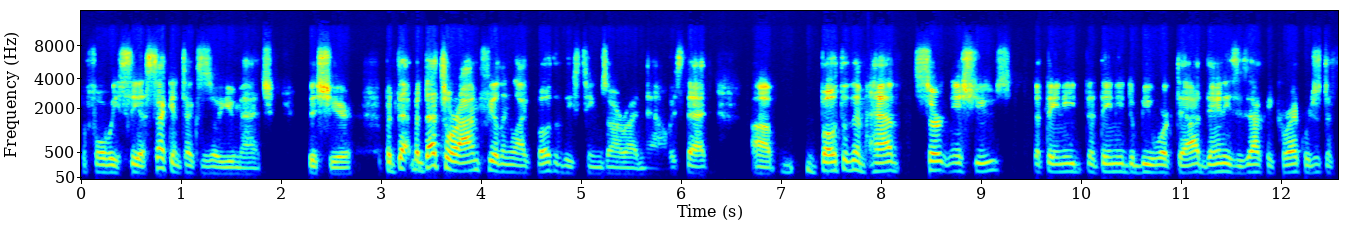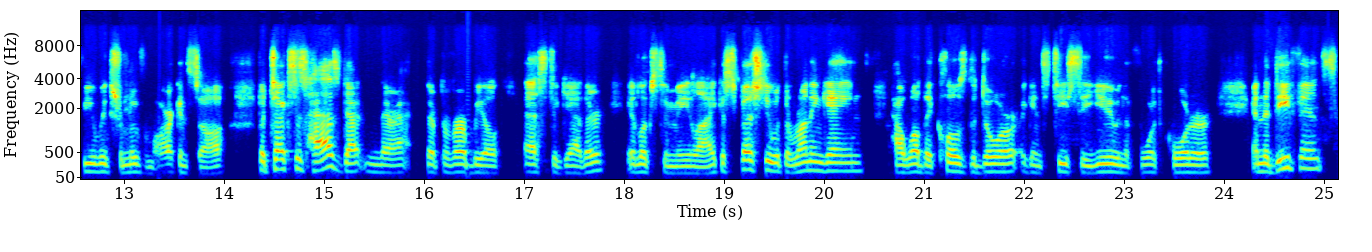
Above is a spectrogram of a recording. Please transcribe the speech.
before we see a second Texas OU match this year, but that but that's where I'm feeling like both of these teams are right now. Is that uh, both of them have certain issues that they need that they need to be worked out. Danny's exactly correct. We're just a few weeks removed from Arkansas, but Texas has gotten their their proverbial S together. It looks to me like, especially with the running game, how well they closed the door against TCU in the fourth quarter, and the defense.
